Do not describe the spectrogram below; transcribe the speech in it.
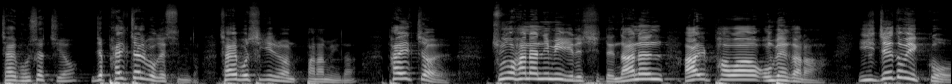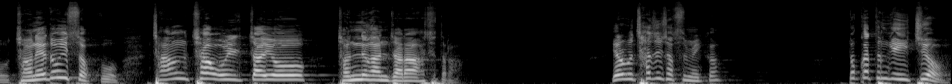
잘 보셨지요? 이제 8절 보겠습니다. 잘 보시기 바랍니다. 8절 주 하나님이 이르시되 나는 알파와 오메가라 이제도 있고 전에도 있었고 장차 올 자요 전능한 자라 하시더라. 여러분 찾으셨습니까? 똑같은 게 있죠.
